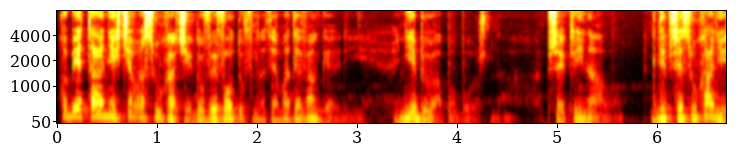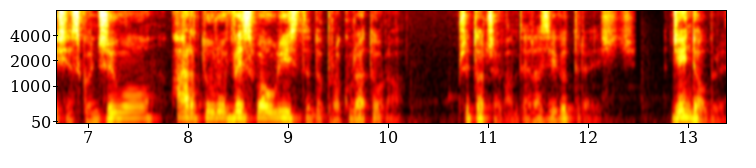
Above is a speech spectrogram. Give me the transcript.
Kobieta nie chciała słuchać jego wywodów na temat Ewangelii. Nie była pobożna. Przeklinała. Gdy przesłuchanie się skończyło, Artur wysłał list do prokuratora. Przytoczę wam teraz jego treść. Dzień dobry.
